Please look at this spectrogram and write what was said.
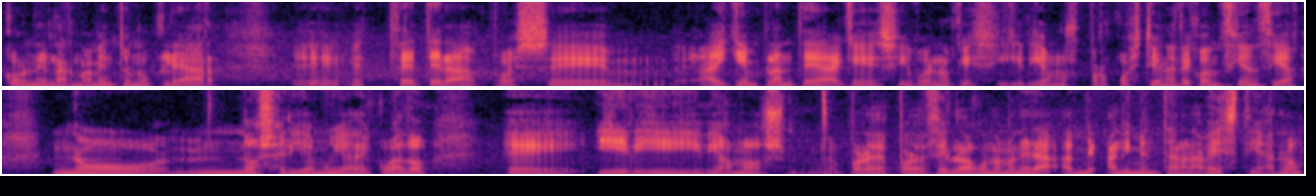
con el armamento nuclear, eh, etcétera, pues eh, hay quien plantea que si, bueno, que si digamos por cuestiones de conciencia no, no sería muy adecuado eh, ir y, digamos, por, por, decirlo de alguna manera, alimentar a la bestia, ¿no?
